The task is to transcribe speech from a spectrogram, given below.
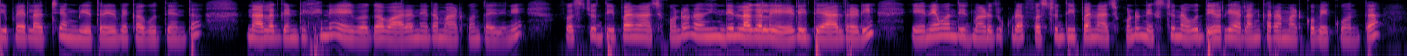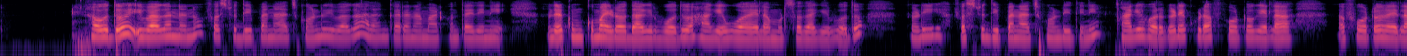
ದೀಪ ಎಲ್ಲ ಹಚ್ಚಿ ಅಂಗಡಿ ಹತ್ರ ಇರಬೇಕಾಗುತ್ತೆ ಅಂತ ನಾಲ್ಕು ಗಂಟೆಗೆ ಇವಾಗ ವಾರನೆಲ್ಲ ಮಾಡ್ಕೊತಾ ಇದ್ದೀನಿ. ಫಸ್ಟು ದೀಪನ ಹಚ್ಕೊಂಡು ನಾನು ಹಿಂದಿನ ಲಾಗಲ್ಲ ಹೇಳಿದ್ದೆ ಆಲ್ರೆಡಿ ಏನೇ ಒಂದು ಇದು ಮಾಡಿದ್ರು ಕೂಡ ಫಸ್ಟು ದೀಪನ ಹಚ್ಕೊಂಡು ನೆಕ್ಸ್ಟು ನಾವು ದೇವ್ರಿಗೆ ಅಲಂಕಾರ ಮಾಡ್ಕೋಬೇಕು ಅಂತ. ಹೌದು, ಇವಾಗ ನಾನು ಫಸ್ಟ್ ದೀಪನ ಹಚ್ಕೊಂಡು ಇವಾಗ ಅಲಂಕಾರನ ಮಾಡ್ಕೊತಾ ಇದ್ದೀನಿ. ಅಂದರೆ ಕುಂಕುಮ ಇಡೋದಾಗಿರ್ಬೋದು, ಹಾಗೆ ಹೂವು ಎಲ್ಲ ಮುಡ್ಸೋದಾಗಿರ್ಬೋದು. ನೋಡಿ ಫಸ್ಟ್ ದೀಪನ ಹಚ್ಕೊಂಡಿದ್ದೀನಿ. ಹಾಗೆ ಹೊರಗಡೆ ಕೂಡ ಫೋಟೋಗೆಲ್ಲ ಫೋಟೋ ಎಲ್ಲ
